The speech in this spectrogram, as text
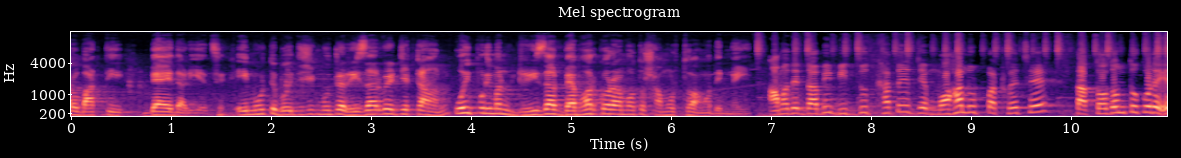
আরও বাড়তি ব্যয় দাঁড়িয়েছে। এই মুহূর্তে বৈদেশিক মুদ্রা রিজার্ভের যে টান ওই পরিমাণ রিজার্ভ ব্যবহার করার মতো সামর্থ্য আমাদের নেই। আমাদের দাবি বিদ্যুৎ খাতে যে মহা লুটপাট হয়েছে তা তদন্ত করে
